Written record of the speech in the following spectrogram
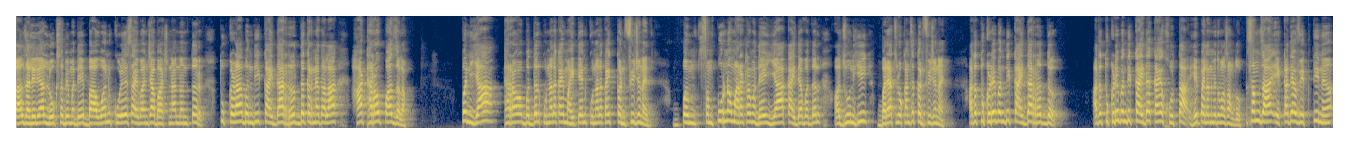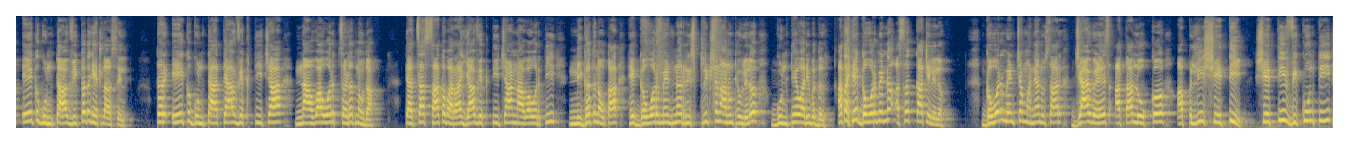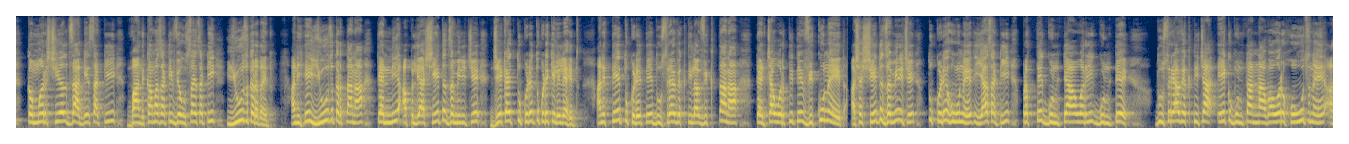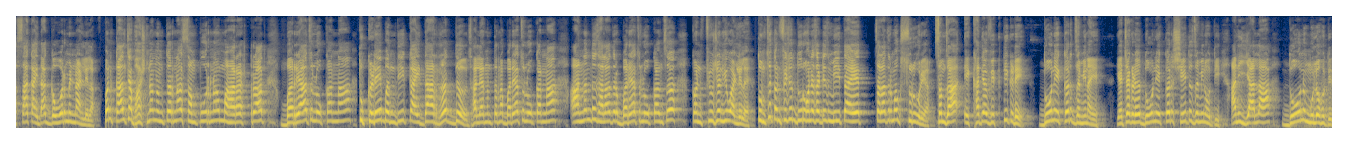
काल झालेल्या लोकसभेमध्ये बावनकुळे साहेबांच्या भाषणानंतर तुकडाबंदी कायदा रद्द करण्यात आला हा ठराव पास झाला. पण या ठरावाबद्दल कुणाला काही माहिती आहे आणि कुणाला काही कन्फ्युजन आहेत? पण संपूर्ण महाराष्ट्रामध्ये या कायद्याबद्दल अजूनही बऱ्याच लोकांचं कन्फ्युजन आहे. आता तुकडेबंदी कायदा रद्द आता तुकडेबंदी कायदा काय होता हे पहिल्यांदा मी तुम्हाला सांगतो. समजा एखाद्या व्यक्तीनं एक गुंठा विकत घेतला असेल तर एक गुंटा त्या व्यक्तीच्या नावावर चढत नव्हता. त्याचा सातबारा या व्यक्तीच्या नावावरती निघत नव्हता. हे गव्हर्नमेंटनं रिस्ट्रिक्शन आणून ठेवलेलं गुंठेवारीबद्दल. आता हे गव्हर्नमेंटनं असं का केलेलं? गव्हर्नमेंटच्या म्हणण्यानुसार ज्या वेळेस आता लोक आपली शेती शेती विकून ती कमर्शियल जागेसाठी बांधकामासाठी व्यवसायासाठी यूज करत आहेत आणि हे यूज करताना त्यांनी आपल्या शेत जमिनीचे जे काही तुकडे तुकडे केलेले आहेत आणि ते तुकडे ते दुसऱ्या व्यक्तीला विकताना त्यांच्यावरती ते विकू नयेत. अशा शेत जमिनीचे तुकडे होऊ नयेत यासाठी प्रत्येक गुंट्यावरी गुंटे दुसऱ्या व्यक्तीच्या एक गुंठा नावावर होऊच नये असा कायदा गव्हर्नमेंटनं आणलेला. पण कालच्या भाषणानंतर ना संपूर्ण महाराष्ट्रात बऱ्याच लोकांना तुकडेबंदी कायदा रद्द झाल्यानंतर ना बऱ्याच लोकांना आनंद झाला तर बऱ्याच लोकांचं कन्फ्युजन ही वाढलेलं आहे. तुमचं कन्फ्युजन दूर होण्यासाठीच मी इथं आहे. चला तर मग सुरू करूया. समजा एखाद्या व्यक्तीकडे दोन एकर जमीन आहे. याच्याकडे दोन एकर शेत जमीन होती आणि याला दोन मुलं होती.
